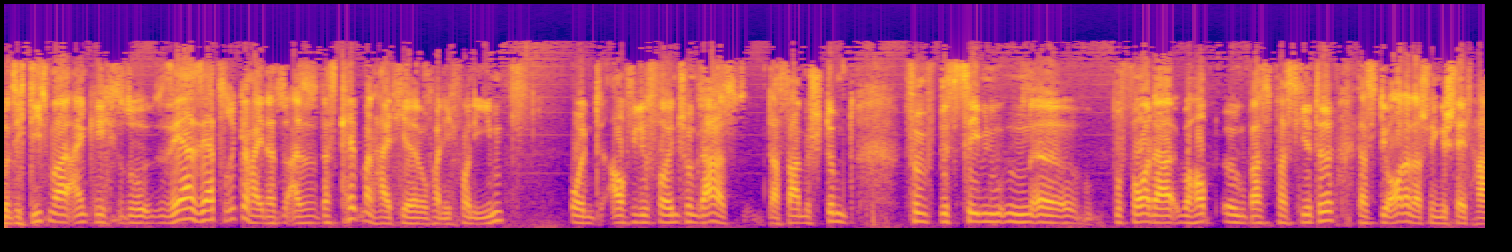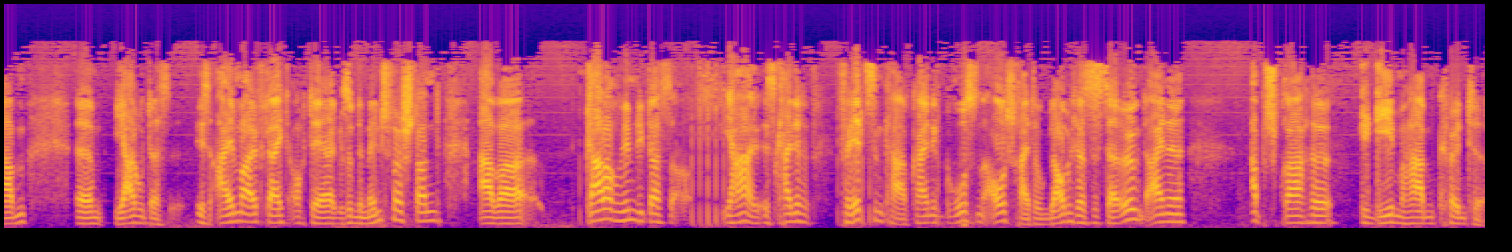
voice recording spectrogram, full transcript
und sich diesmal eigentlich so sehr, sehr zurückgehalten hat. Also das kennt man halt hier in Hannover nicht von ihm. Und auch wie du vorhin schon gesagt hast, das war bestimmt fünf bis zehn Minuten, äh, bevor da überhaupt irgendwas passierte, dass die Ordner da schon hingestellt haben. Ähm, ja gut, das ist einmal vielleicht auch der gesunde Menschverstand, aber gerade auch im Hinblick, dass ja es keine Verletzten gab, keine großen Ausschreitungen, glaube ich, dass es da irgendeine Absprache gegeben haben könnte.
